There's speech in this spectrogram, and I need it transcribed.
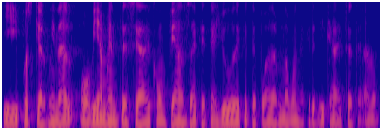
y pues que al final obviamente sea de confianza, que te ayude, que te pueda dar una buena crítica, etcétera, ¿no?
